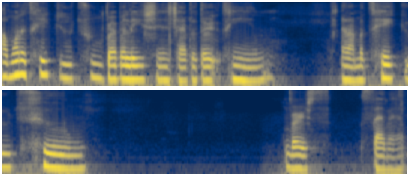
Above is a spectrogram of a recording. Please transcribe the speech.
I want to take you to Revelation chapter 13. And I'm to take you to verse 7.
